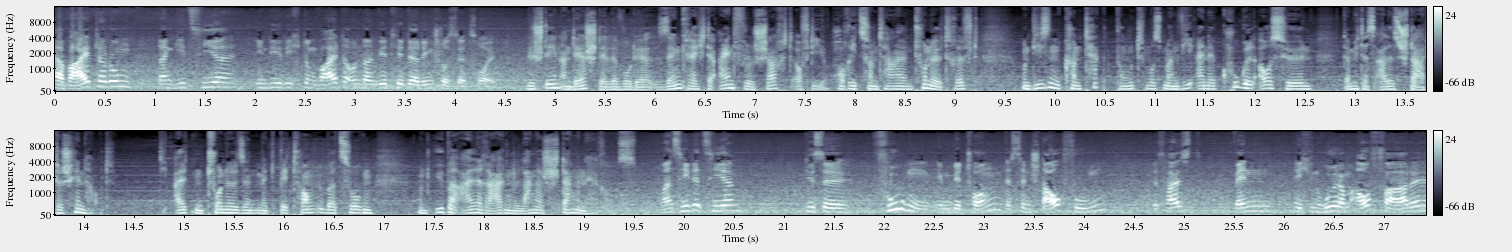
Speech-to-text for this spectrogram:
Erweiterung, dann geht es hier in die Richtung weiter und dann wird hier der Ringschluss erzeugt. Wir stehen an der Stelle, wo der senkrechte Einfüllschacht auf die horizontalen Tunnel trifft und diesen Kontaktpunkt muss man wie eine Kugel aushöhlen, damit das alles statisch hinhaut. Die alten Tunnel sind mit Beton überzogen und überall ragen lange Stangen heraus. Man sieht jetzt hier diese Fugen im Beton, das sind Stauchfugen. Das heißt, wenn ich einen Hohlraum auffahre,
